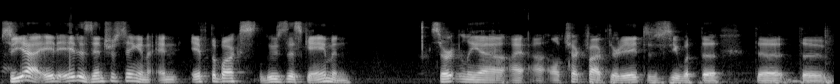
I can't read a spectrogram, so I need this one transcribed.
so yeah, it, it is interesting. And, and if the Bucks lose this game, and certainly uh, I, I'll check 538 to see what the the the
